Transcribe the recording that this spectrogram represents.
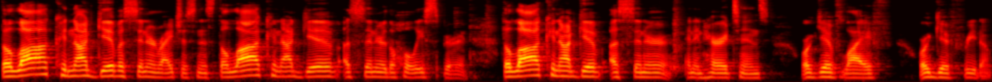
The law could not give a sinner righteousness. The law could not give a sinner the Holy Spirit. The law could not give a sinner an inheritance or give life or give freedom.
